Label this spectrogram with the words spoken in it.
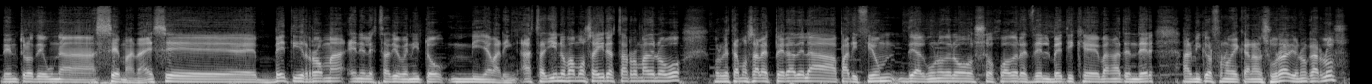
dentro de una semana. Ese Betty Roma en el Estadio Benito Villamarín. Hasta allí nos vamos a ir hasta Roma de nuevo porque estamos a la espera de la aparición de algunos de los jugadores del Betis que van a atender al micrófono de Canal Sur Radio, ¿no, Carlos?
